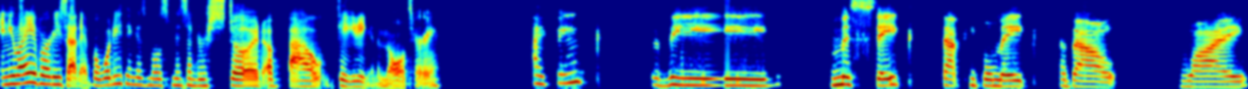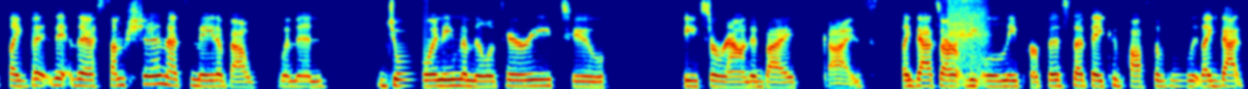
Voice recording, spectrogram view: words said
and you might have already said it, but what do you think is most misunderstood about dating in the military? I think the mistake that people make about why like the, the, the assumption that's made about women joining the military to be surrounded by guys like that's our the only purpose that they could possibly like that's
